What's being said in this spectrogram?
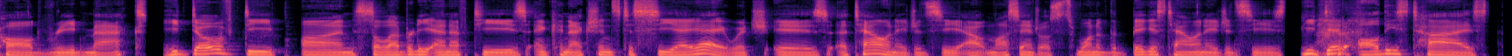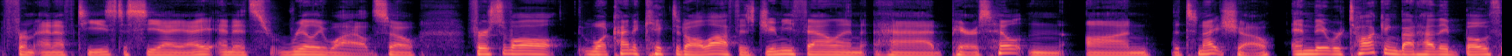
called Read Max, he dove deep on celebrity NFTs and connections to CAA, which is a talent agency out in Los Angeles. It's one of the biggest talent agencies. He did all these ties from NFTs to CAA, and it's really wild. So First of all, what kind of kicked it all off is Jimmy Fallon had Paris Hilton on The Tonight Show, and they were talking about how they both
